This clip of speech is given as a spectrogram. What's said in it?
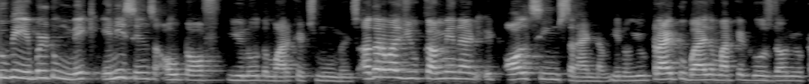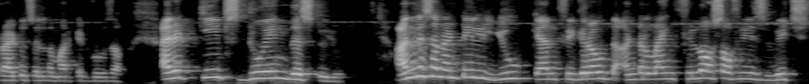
to be able to make any sense out of you know the market's movements. Otherwise you come in and it all seems random. You know you try to buy the market goes down. You try to sell the market goes up. And it keeps doing this to you. Unless and until you can figure out the underlying philosophies which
